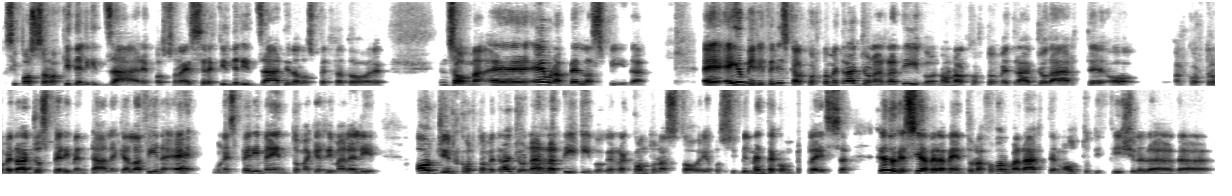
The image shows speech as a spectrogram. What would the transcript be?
si possano fidelizzare, possono essere fidelizzati dallo spettatore. Insomma, eh, è una bella sfida. E, e io mi riferisco al cortometraggio narrativo, non al cortometraggio d'arte o al cortometraggio sperimentale, che alla fine è un esperimento ma che rimane lì. Oggi il cortometraggio narrativo che racconta una storia possibilmente complessa, credo che sia veramente una forma d'arte molto difficile da, da,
